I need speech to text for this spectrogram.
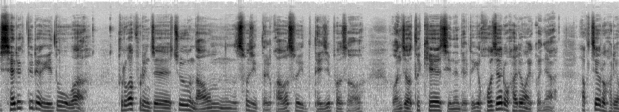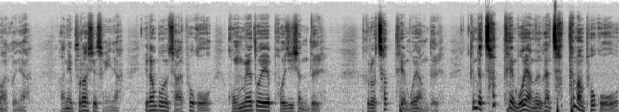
이 세력들의 의도와 그리고 앞으로 이제 쭉 나온 소식들, 과거 소식들 되짚어서 언제 어떻게 진행될 때 이게 호재로 활용할 거냐, 악재로 활용할 거냐, 아니면 불확실성이냐 이런 부분 잘 보고 공매도의 포지션들 그리고 차트의 모양들. 근데 차트의 모양을 그냥 차트만 보고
